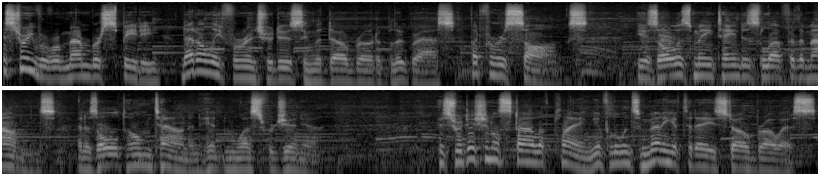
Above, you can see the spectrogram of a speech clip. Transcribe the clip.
History will remember Speedy not only for introducing the dobro to bluegrass, but for his songs. He has always maintained his love for the mountains and his old hometown in Hinton, West Virginia. His traditional style of playing influenced many of today's dobroists.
